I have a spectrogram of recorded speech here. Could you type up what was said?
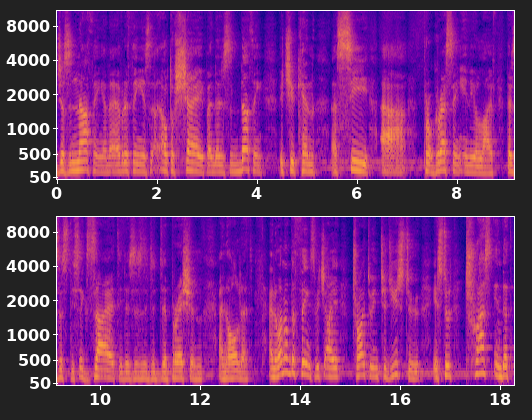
just nothing and everything is out of shape and there's nothing which you can uh, see uh, progressing in your life. There's this, this anxiety, this is the depression and all that. And one of the things which I try to introduce to is to trust in that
